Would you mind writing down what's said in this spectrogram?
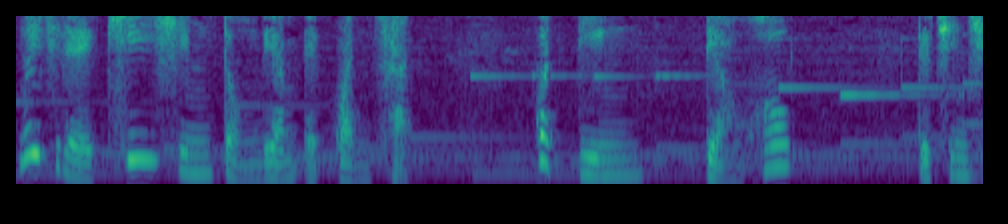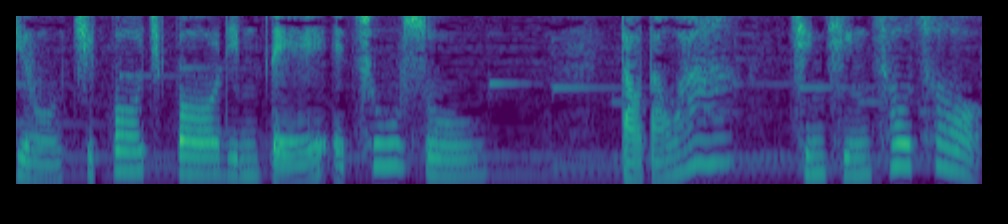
每一个起心动念的观察、决定、调伏，就亲像一步一步啉茶的次序，豆豆仔。清清楚楚，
